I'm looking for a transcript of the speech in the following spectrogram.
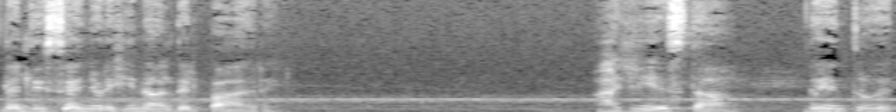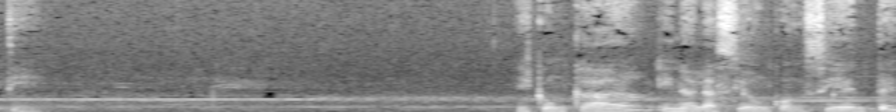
del diseño original del Padre. Allí está, dentro de ti. Y con cada inhalación consciente,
